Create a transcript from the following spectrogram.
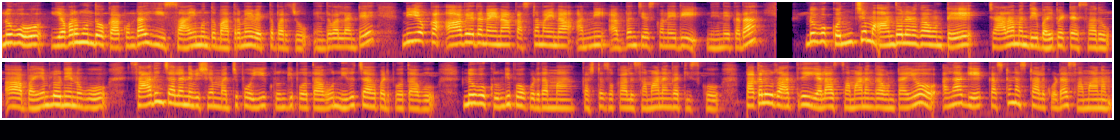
నువ్వు ఎవరి ముందో కాకుండా ఈ సాయి ముందు మాత్రమే వ్యక్తపరచు. ఎందువల్లంటే నీ యొక్క ఆవేదనైనా కష్టమైన అన్నీ అర్థం చేసుకునేది నేనే కదా. నువ్వు కొంచెం ఆందోళనగా ఉంటే చాలామంది భయపెట్టేస్తారు. ఆ భయంలోనే నువ్వు సాధించాలనే విషయం మర్చిపోయి కృంగిపోతావు నిరుత్సాహపడిపోతావు. నువ్వు కృంగిపోకూడదమ్మా. కష్ట సుఖాలు సమానంగా తీసుకో. పగలు రాత్రి ఎలా సమానంగా ఉంటాయో అలాగే కష్ట నష్టాలు కూడా సమానం.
